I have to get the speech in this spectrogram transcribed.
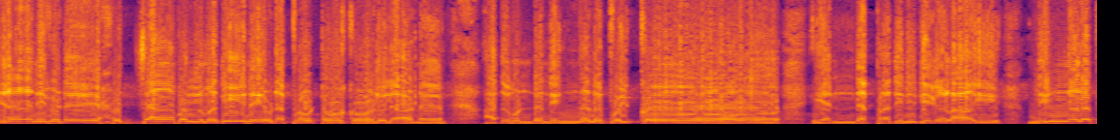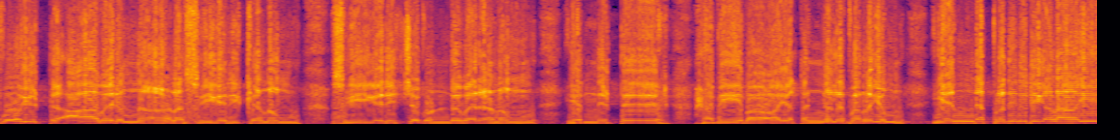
ഞാൻ ഇവിടെ ഹുജാബുൽ മദീനയുടെ പ്രോട്ടോകോളിലാണ് അതുകൊണ്ട് നിങ്ങൾ പൊയ്ക്കോ. എന്റെ പ്രതിനിധികളായി നിങ്ങൾ പോയിട്ട് ആ വരുന്ന ആളെ സ്വീകരിക്കണം സ്വീകരിച്ചു കൊണ്ടുവരണം. എന്നിട്ട് ഹബീബായ തങ്ങൾ പറയും എന്റെ പ്രതിനിധികളായി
